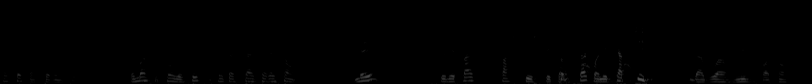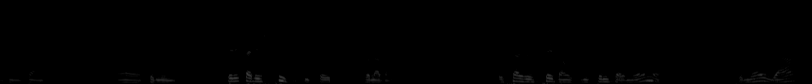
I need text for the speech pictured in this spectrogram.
50 à Toronto. Pour moi, ce sont des choses qui sont assez intéressantes. Mais ce n'est pas parce que c'est comme ça qu'on est captif d'avoir 1375 euh, communes. C'est l'état d'esprit qui fait qu'on avance. Et ça, je le sais, dans une firme comme la mienne, chez moi, il y a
